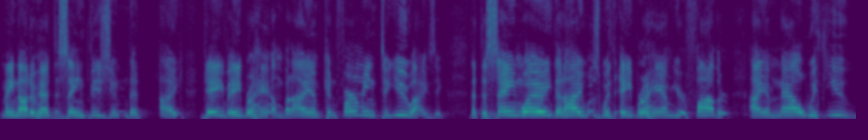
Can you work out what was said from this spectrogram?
may not have had the same vision that I gave Abraham, but I am confirming to you, Isaac, that the same way that I was with Abraham, your father, I am now with you.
